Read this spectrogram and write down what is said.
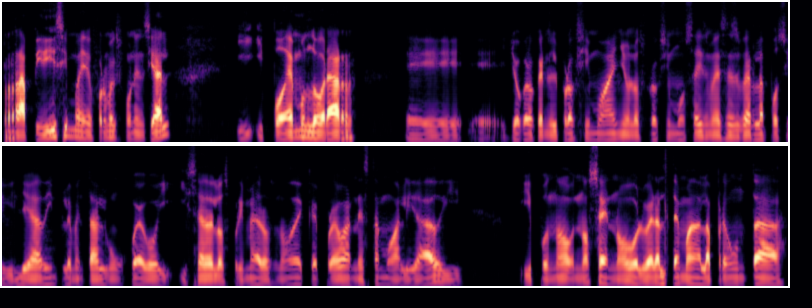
rapidísima y de forma exponencial y, podemos lograr, eh, eh, yo creo que en el próximo año, en los próximos seis meses, ver la posibilidad de implementar algún juego y, ser de los primeros, ¿no? De que prueban esta modalidad y, pues no, no sé, ¿no? Volver al tema de la pregunta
